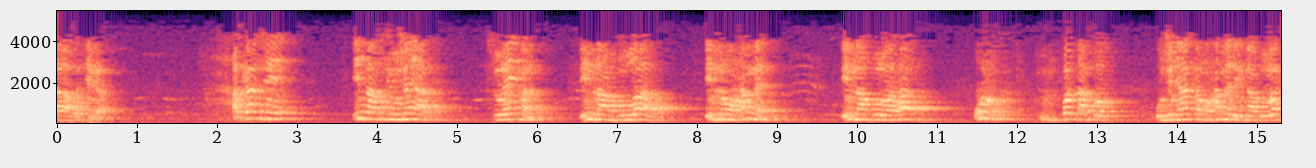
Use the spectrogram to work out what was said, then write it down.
strah od njega. A kaže islamski učenjak Suleiman ibn Abdullah ibn Muhammed ibn Abdullah Wahab unuk poznatog učenjaka Muhammed ibn Abdullah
